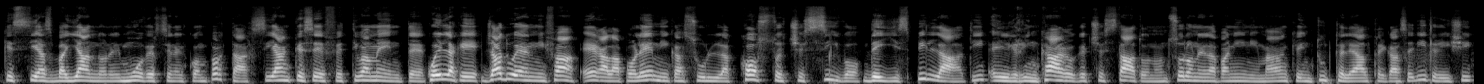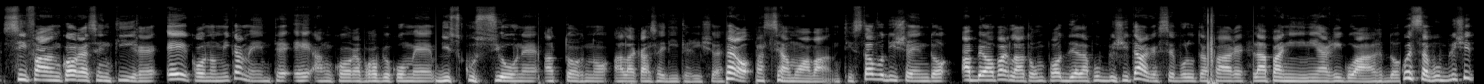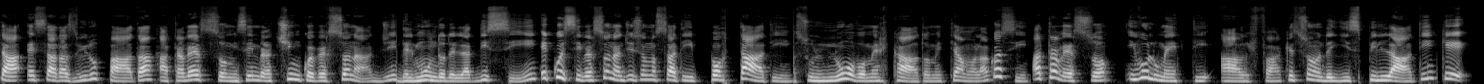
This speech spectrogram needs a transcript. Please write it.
che stia sbagliando nel muoversi e nel comportarsi, anche se effettivamente quella che già due anni fa era la polemica sul costo eccessivo degli spillati e il rincaro che c'è stato non solo nella Panini ma anche in tutte le altre case editrici, si fa ancora sentire economicamente e ancora proprio come discussione attorno alla casa editrice. Però passiamo avanti. Stavo dicendo, abbiamo parlato un po' della pubblicità che si è voluta fare la Panini a riguardo. Questa pubblicità è stata sviluppata attraverso, mi sembra, 5 personaggi del mondo della DC e questi personaggi sono stati portati sul nuovo mercato, mettiamola così, attraverso i volumetti alfa, che sono degli spillati che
